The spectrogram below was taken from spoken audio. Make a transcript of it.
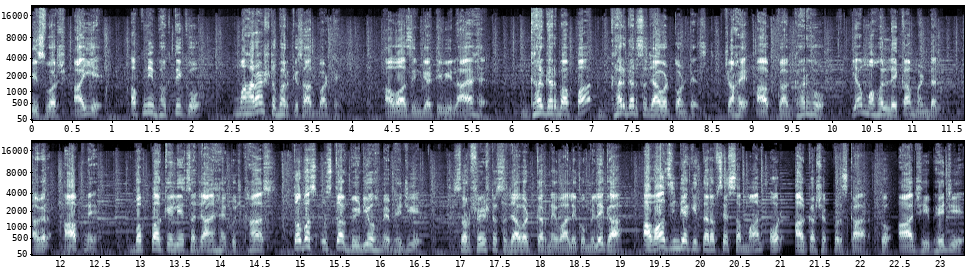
इस वर्ष आइए अपनी भक्ति को महाराष्ट्र भर के साथ बांटे। आवाज़ इंडिया टीवी लाया है घर घर बाप्पा घर घर सजावट कॉन्टेस्ट चाहे आपका घर हो या मोहल्ले का मंडल, अगर आपने बप्पा के लिए सजाए हैं कुछ खास तो बस उसका वीडियो हमें भेजिए। सर्वश्रेष्ठ सजावट करने वाले को मिलेगा आवाज़ इंडिया की तरफ़ से सम्मान और आकर्षक पुरस्कार। तो आज ही भेजिए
